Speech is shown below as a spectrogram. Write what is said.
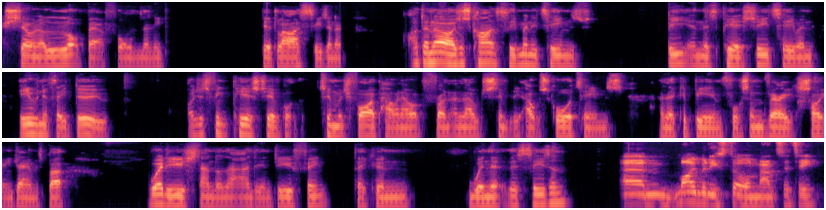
showing a lot better form than he did last season. And I don't know. I just can't see many teams beating this PSG team, and even if they do, I just think PSG have got too much firepower now up front, and they'll just simply outscore teams and they could be in for some very exciting games. But where do you stand on that, Andy? And do you think they can win it this season? Um, my money's still on Man City.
